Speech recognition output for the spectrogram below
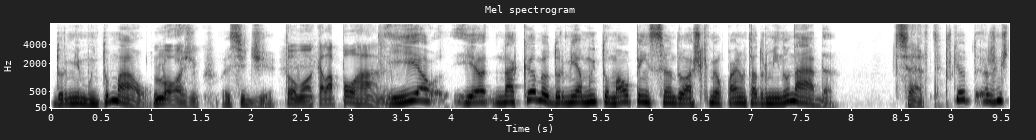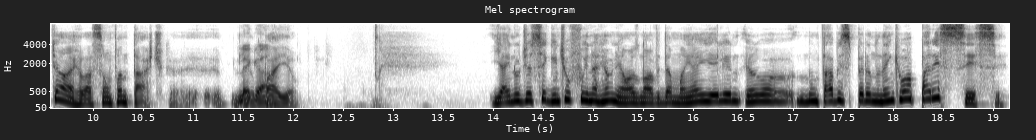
dormi muito mal Lógico. esse dia. Tomou aquela porrada. E, eu- e eu- na cama eu dormia muito mal, pensando, eu acho que meu pai não tá dormindo nada. Certo. Porque eu- a gente tem uma relação fantástica, eh, Legal. meu pai e eu. E aí no dia seguinte eu fui na reunião às nove da manhã e ele eu não tava esperando nem que eu aparecesse.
